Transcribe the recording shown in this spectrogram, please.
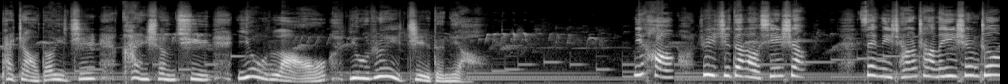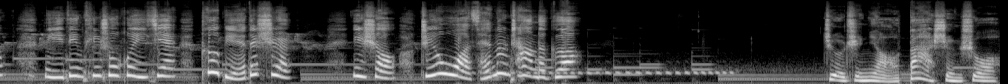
他找到一只看上去又老又睿智的鸟。你好，睿智的老先生，在你长长的一生中，你一定听说过一件特别的事，一首只有我才能唱的歌。这只鸟大声说。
